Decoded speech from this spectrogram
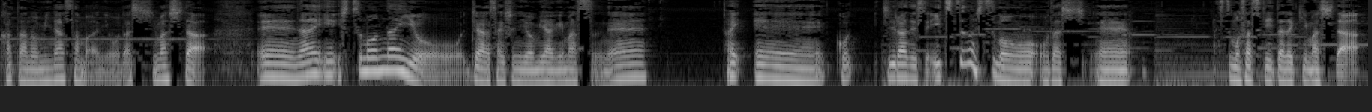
方の皆様にお出ししました。えー、質問内容じゃあ最初に読み上げますね。はい、えー、こちらですね、5つの質問をお出し、えー、質問させていただきました。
